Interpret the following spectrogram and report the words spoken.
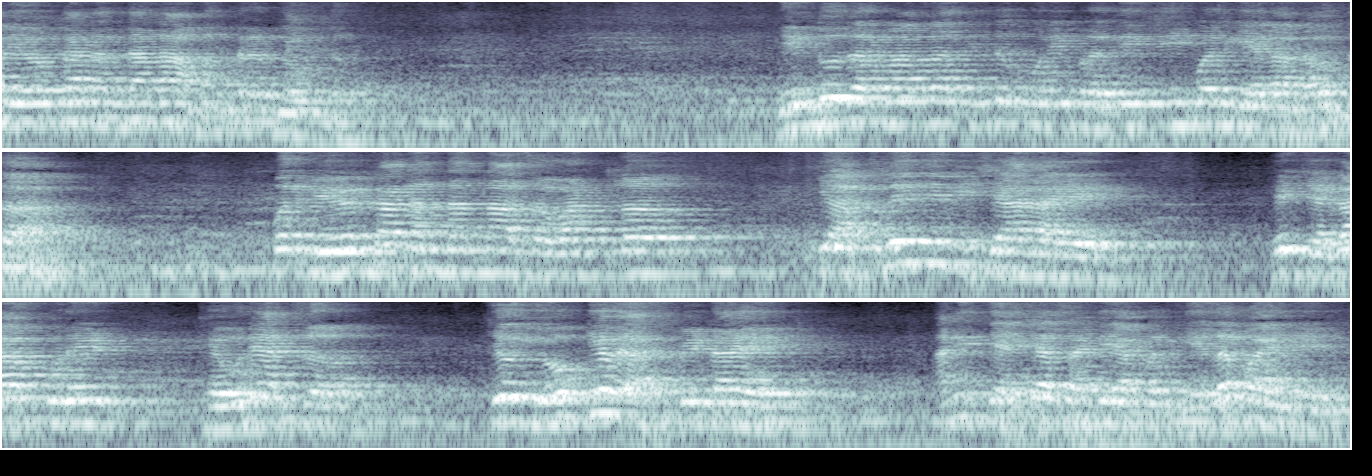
विवेकानंदांना आमंत्रण नव्हतं. हिंदू धर्माचा तिथं कोणी प्रतिनिधी पण गेला नव्हता. पण विवेकानंदांना असं वाटलं की आपले जे विचार आहेत हे जगापुढे ठेवण्याचं हे योग्य व्यासपीठ आहे. आणि त्याच्यासाठी आपण गेलं पाहिजे.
